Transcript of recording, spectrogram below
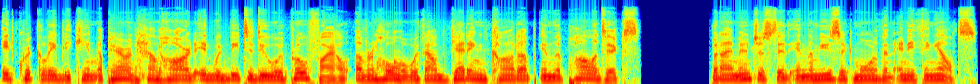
It quickly became apparent how hard it would be to do a profile of Rahowa without getting caught up in the politics. But I'm interested in the music more than anything else.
